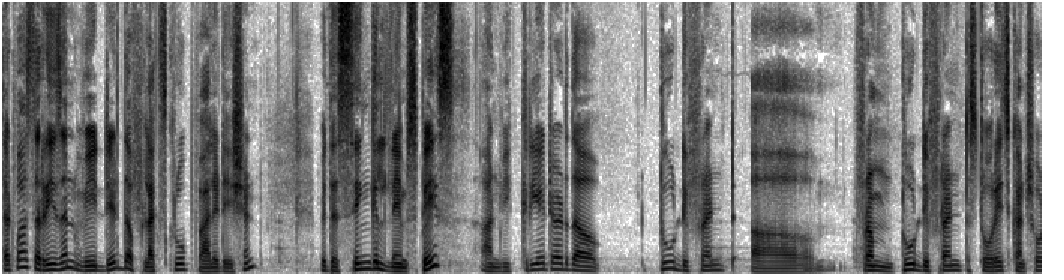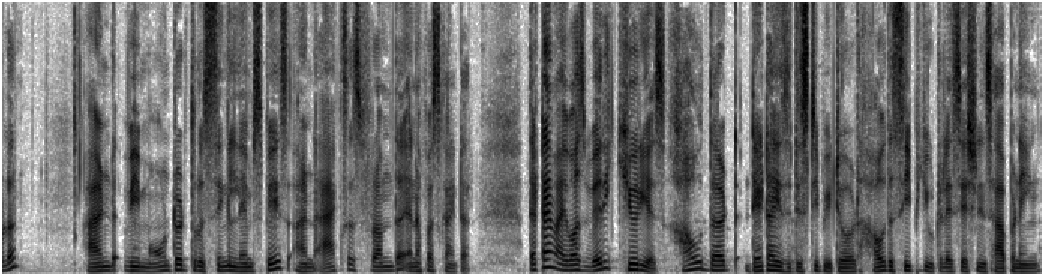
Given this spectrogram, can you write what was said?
That was the reason we did the Flex Group validation with a single namespace, and we created the two different uh, from two different storage controller, and we mounted through single namespace and access from the NFS connector. That time I was very curious how that data is distributed, how the CPU utilization is happening,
